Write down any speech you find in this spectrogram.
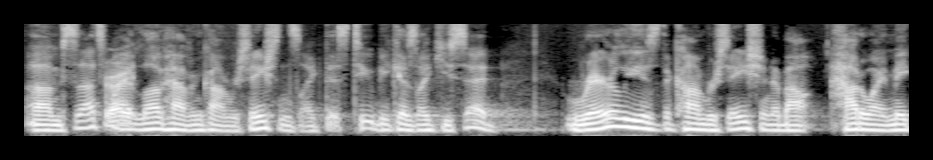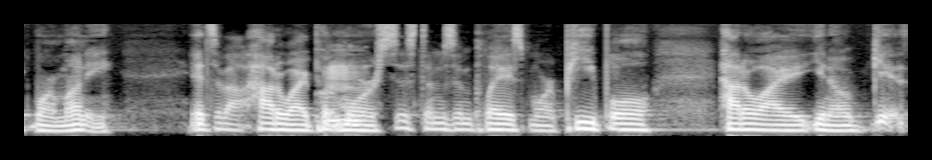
um, so that's why I love having conversations like this too, because, like you said, rarely is the conversation about how do I make more money. It's about how do I put mm-hmm. more systems in place, more people. How do I, you know, get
